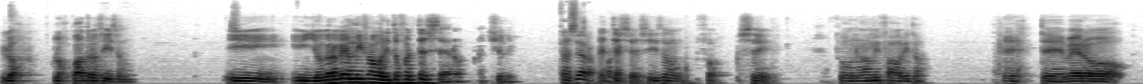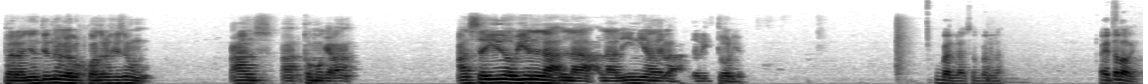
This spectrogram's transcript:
los, los cuatro seasons. Y, y yo creo que mi favorito fue el tercero, actually. Tercero. El ok. tercer season fue, sí, fue uno de mis favoritos. Este, pero, pero yo entiendo que los cuatro seasons han, han- como que han, han seguido bien la, la, la línea de la, de la historia. Verdad, eso es verdad. Ahí te lo digo.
